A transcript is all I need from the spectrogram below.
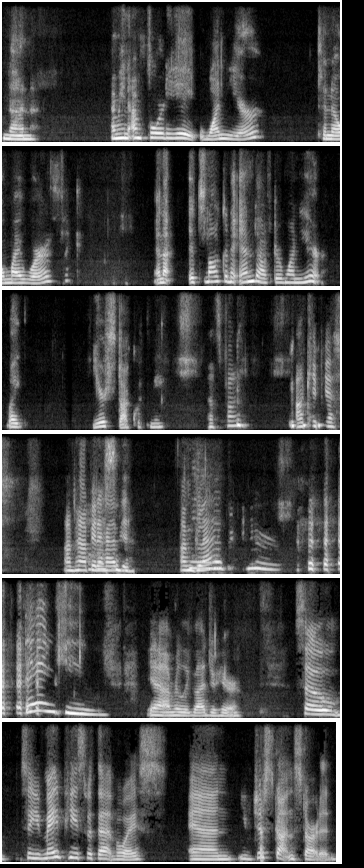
None. I mean, I'm 48, one year to know my worth. Like, and I, it's not going to end after one year. Like, you're stuck with me. That's fine. I'll keep you. I'm happy to have you. I'm Yay. glad you're here. Thank you. yeah, I'm really glad you're here. So, so you've made peace with that voice, and you've just gotten started.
